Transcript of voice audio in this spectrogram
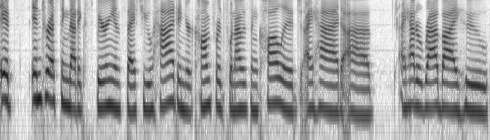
it's interesting that experience that you had in your conference when I was in college. I had uh, I had a rabbi who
